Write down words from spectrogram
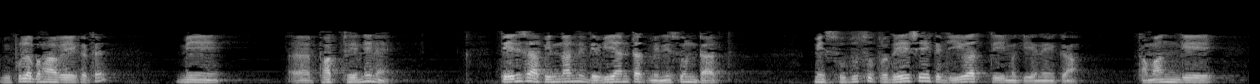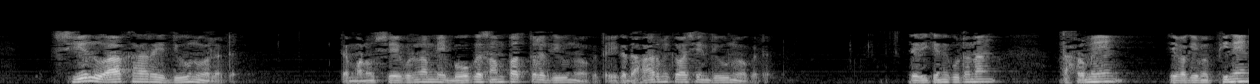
විපුල භාවයකට මේ පත් වෙන්නේ නැහැ. ඒ නිසා පින්වත්නි දෙවියන්ටත් මිනිසුන්ටත් මේ සුදුසු ප්‍රදේශයක ජීවත් වීම කියන එක තමන්ගේ සියලු ආකාරයේ දියුණුවලට දැන් මිනිස්සෙකුට නම් මේ භෝග සම්පත් වල දියුණුවකට ඒක ධාර්මික වශයෙන් දියුණුවකට දෙවි කෙනෙකුට නම් ධර්මයෙන් ඒ වගේම පිනෙන්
